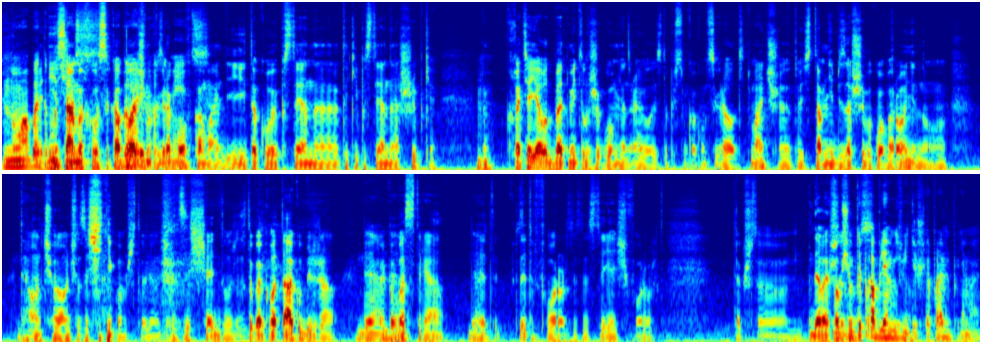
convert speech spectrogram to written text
ну, об этом одни из самых высокооплачиваемых игроков в команде. И такое постоянно, такие постоянные ошибки. Ну, хотя я вот бы отметил Жиго, мне нравилось, допустим, как он сыграл этот матч. То есть там не без ошибок в обороне, но да, он что, он что, защитник вам, что ли? Он что-то защищать должен? Зато как в атаку бежал, да, как да. обострял. Да. Это, это форвард, это настоящий форвард. Так что давай. В общем, ты проблем не видишь, я правильно понимаю?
